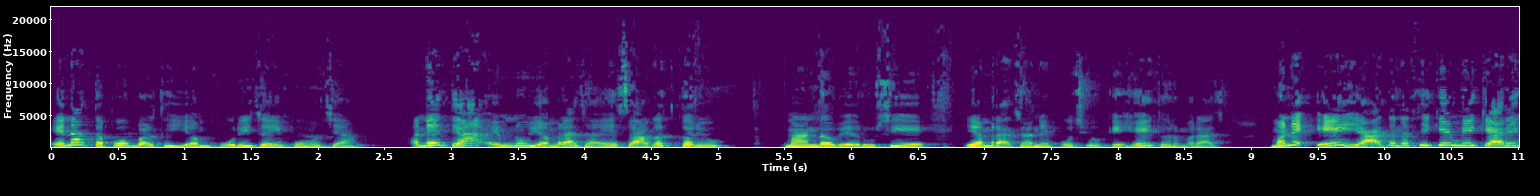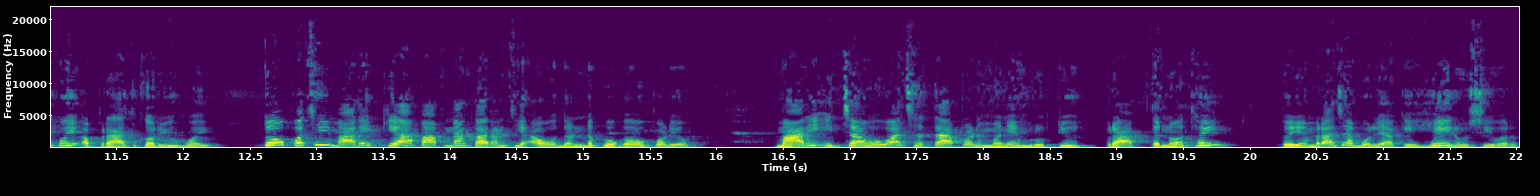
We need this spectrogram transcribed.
એના તપોબળથી યમપુરી જઈ પહોંચ્યા અને ત્યાં એમનું યમરાજાએ સ્વાગત કર્યું. માંડવ્ય ઋષિએ યમરાજાને પૂછ્યું કે, હે ધર્મરાજ, મને એ યાદ નથી કે મેં ક્યારેય કોઈ અપરાધ કર્યું હોય. તો પછી મારે કયા પાપના કારણથી આવો દંડ ભોગવવો પડ્યો? મારી ઈચ્છા હોવા છતાં પણ મને મૃત્યુ પ્રાપ્ત ન થઈ. તો યમરાજા બોલ્યા કે, હે ઋષિવર,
